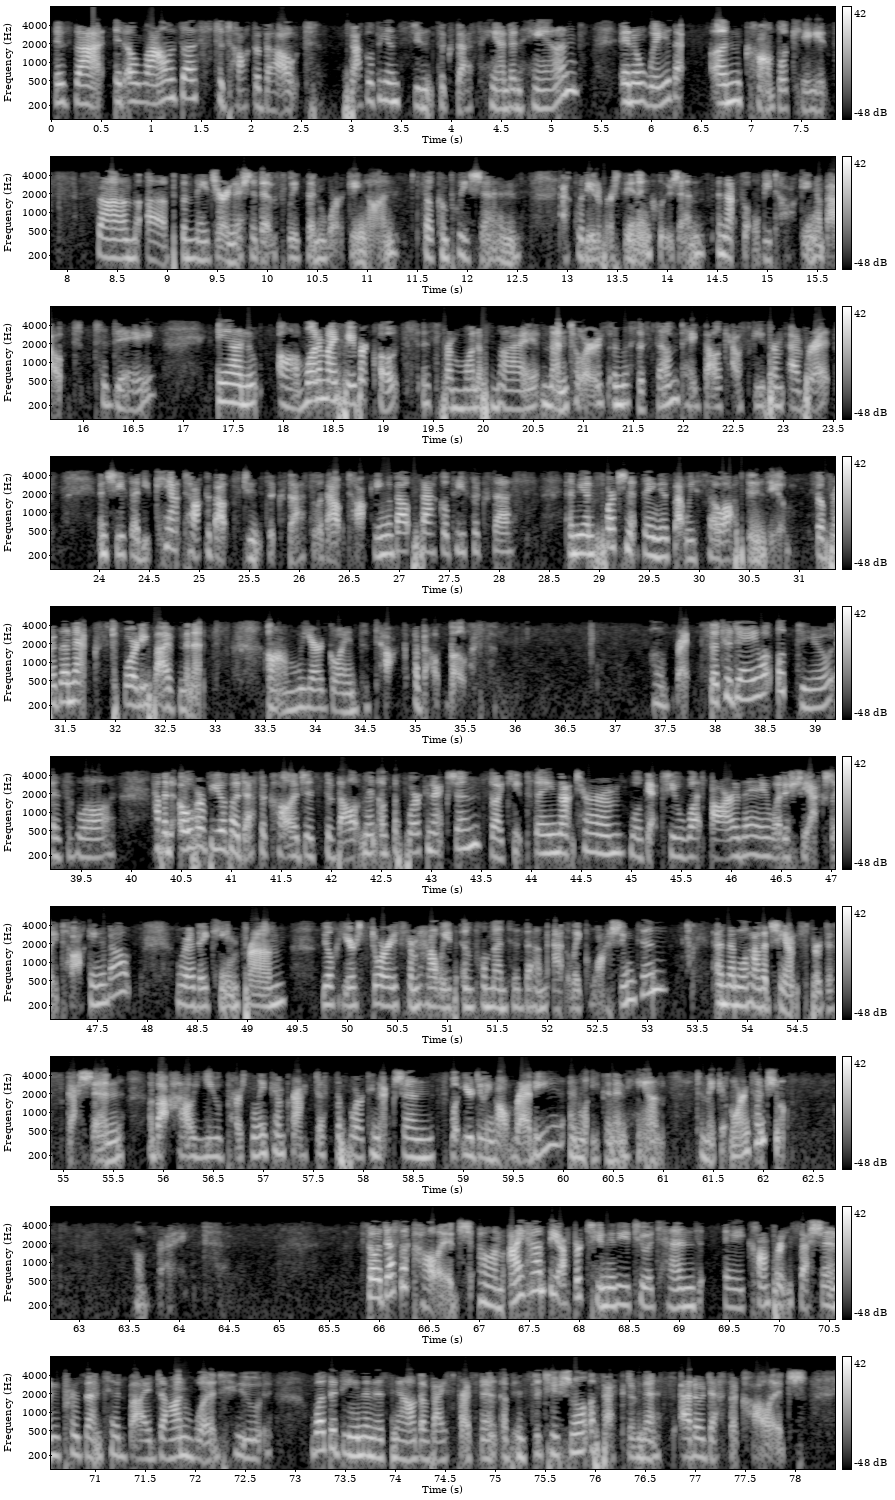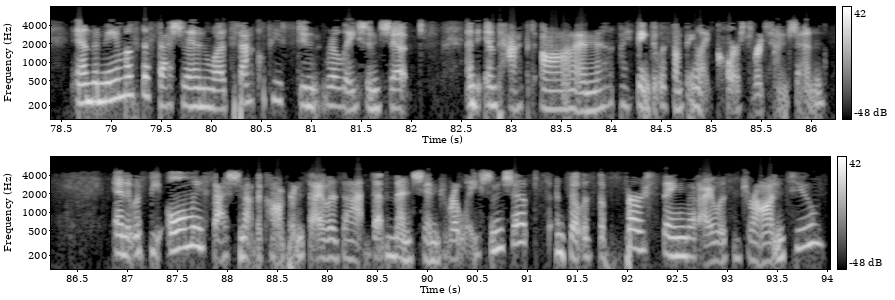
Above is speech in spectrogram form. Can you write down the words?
is that it allows us to talk about faculty and student success hand in hand in a way that uncomplicates some of the major initiatives we've been working on. So completion, equity, diversity, and inclusion. And that's what we'll be talking about today. And uh, one of my favorite quotes is from one of my mentors in the system, Peg Balachowski from Everett. And she said, you can't talk about student success without talking about faculty success. And the unfortunate thing is that we so often do. So for the next 45 minutes, um, we are going to talk about both. All right, so today what we'll do is we'll have an overview of Odessa College's development of the four connections. So I keep saying that term. We'll get to what are they, what is she actually talking about, where they came from. You'll hear stories from how we've implemented them at Lake Washington. And then we'll have a chance for discussion about how you personally can practice the four connections, what you're doing already, and what you can enhance to make it more intentional. All right. So Odessa College, um, I had the opportunity to attend a conference session presented by Don Wood, who was a dean and is now the vice president of institutional effectiveness at Odessa College. And the name of the session was Faculty-Student Relationships and Impact on, I think it was something like course retention. And it was the only session at the conference I was at that mentioned relationships. And so it was the first thing that I was drawn to.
